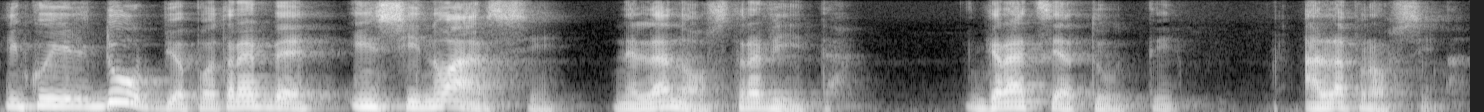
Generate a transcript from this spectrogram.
in cui il dubbio potrebbe insinuarsi nella nostra vita. Grazie a tutti, alla prossima.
